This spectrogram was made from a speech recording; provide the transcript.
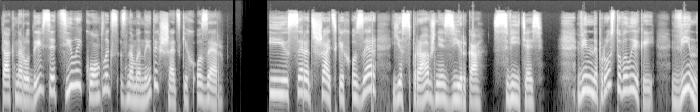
Так народився цілий комплекс знаменитих шацьких озер. І серед шацьких озер є справжня зірка – світязь. Він не просто великий, він,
